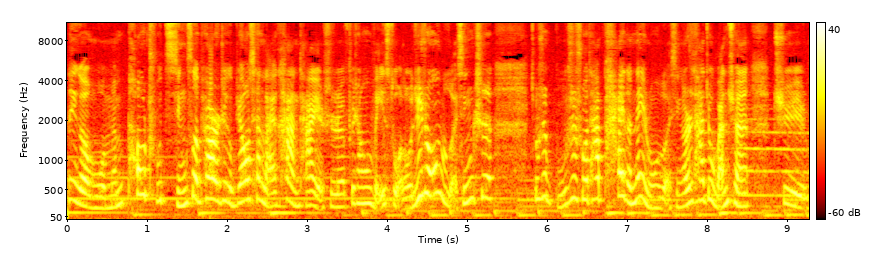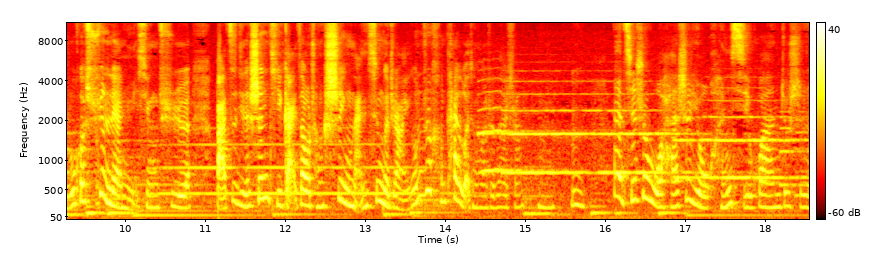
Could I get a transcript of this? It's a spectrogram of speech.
那个我们抛除情色片儿这个标签来看，它也是非常猥琐的。我觉得这种恶心是，就是不是说他拍的内容恶心，而是他就完全去如何训练女性去把自己的身体改造成适应男性的这样一个，我觉得很太恶心了，实在是，嗯嗯。但其实我还是有很喜欢，就是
